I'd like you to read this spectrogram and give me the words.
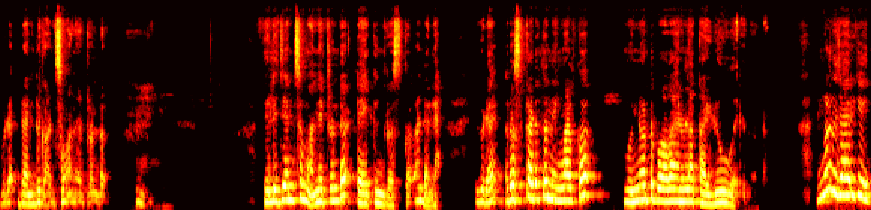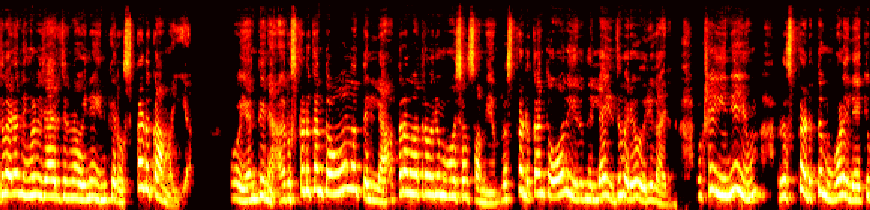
ഇവിടെ രണ്ട് കാർഡ്സ് വന്നിട്ടുണ്ട്. ഇന്റലിജൻസും വന്നിട്ടുണ്ട് ടേക്കിംഗ് റിസ്ക് ഉണ്ടല്ലേ ഇവിടെ റിസ്ക് എടുത്ത് നിങ്ങൾക്ക് മുന്നോട്ട് പോകാനുള്ള കഴിവ് വരുന്നുണ്ട്. നിങ്ങൾ വിചാരിക്കുക ഇതുവരെ നിങ്ങൾ വിചാരിച്ചിരുന്നോ ഇനി എനിക്ക് റിസ്ക് എടുക്കാൻ വയ്യ. ഓ എന്തിനാ? റിസ്ക് എടുക്കാൻ തോന്നത്തില്ല. അത്രമാത്രം ഒരു മോശം സമയം. റിസ്ക് എടുക്കാൻ തോന്നിയിരുന്നില്ല ഇതുവരെ ഒരു കാര്യം പക്ഷെ ഇനിയും റിസ്ക് എടുത്ത് മുകളിലേക്ക്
